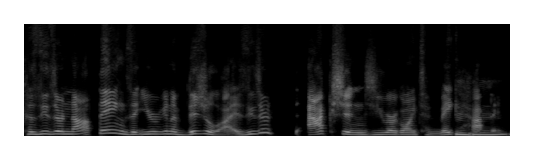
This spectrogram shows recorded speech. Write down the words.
because these are not things that you're going to visualize. These are actions you are going to make mm-hmm. happen,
